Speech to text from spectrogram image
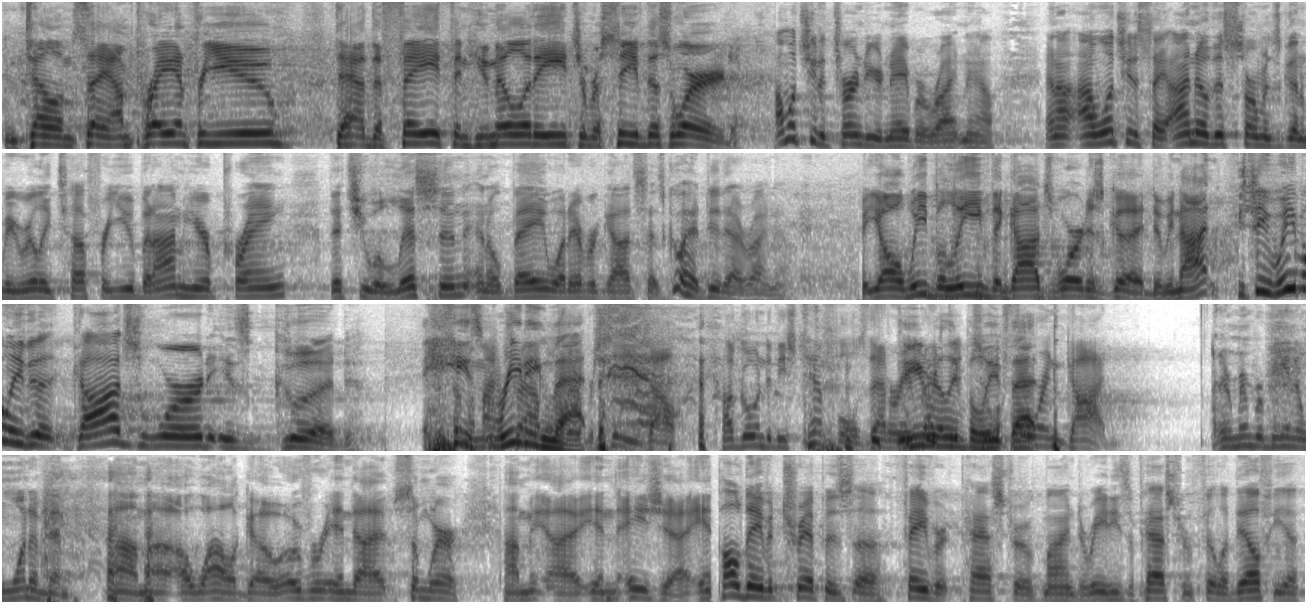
And tell them, say, I'm praying for you to have the faith and humility to receive this word. I want you to turn to your neighbor right now. And I, I want you to say, I know this sermon is going to be really tough for you, but I'm here praying that you will listen and obey whatever God says. Go ahead, do that right now. But y'all, we believe that God's word is good, do we not? You see, we believe that God's word is good. He's reading that. Overseas, I'll, I'll go into these temples that are Do you really erected to believe a that? foreign god. I remember being in one of them um, a, a while ago over in uh, somewhere um, uh, in Asia. And Paul David Tripp is a favorite pastor of mine to read. He's a pastor in Philadelphia.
